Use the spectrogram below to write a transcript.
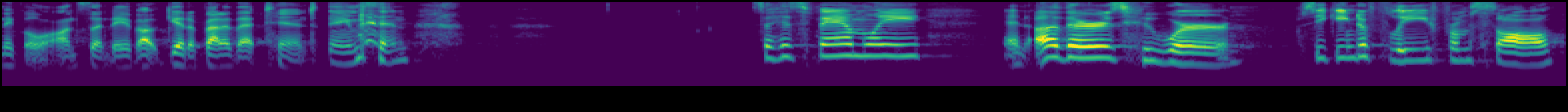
Nickel on Sunday about get up out of that tent. Amen. So his family and others who were seeking to flee from Saul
